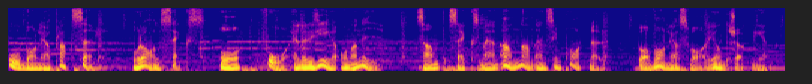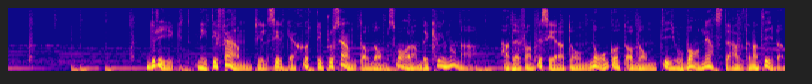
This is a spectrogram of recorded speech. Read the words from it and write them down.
ovanliga platser, oralsex och få eller ge onani samt sex med en annan än sin partner var vanliga svar i undersökningen. Drygt 95 till cirka 70 procent av de svarande kvinnorna hade fantiserat om något av de tio vanligaste alternativen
